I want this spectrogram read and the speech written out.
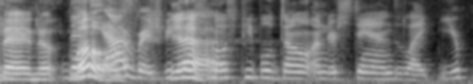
than, than most. the average because Yeah. most people don't understand like you're wha- uh,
